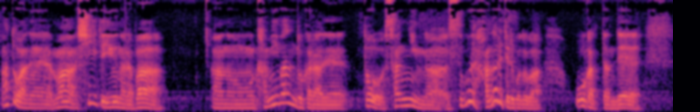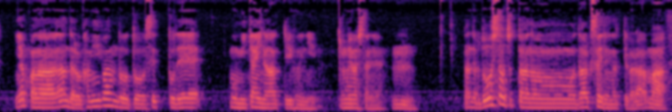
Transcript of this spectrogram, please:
あとはね、まあ、強いて言うならば、あのー紙バンドからね、と3人がすごい離れてることが多かったんで、やっぱな、なんだろう、紙バンドとセットでもう見たいなっていうふうに思いましたね。うん。なんだろう、どうしてもちょっとあのダークサイドになってから、まあ、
